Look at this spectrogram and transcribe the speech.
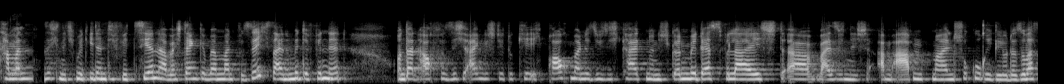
kann man ja. sich nicht mit identifizieren. Aber ich denke, wenn man für sich seine Mitte findet und dann auch für sich eingesteht, okay, ich brauche meine Süßigkeiten und ich gönne mir das vielleicht, äh, weiß ich nicht, am Abend mal einen Schokoriegel oder sowas,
